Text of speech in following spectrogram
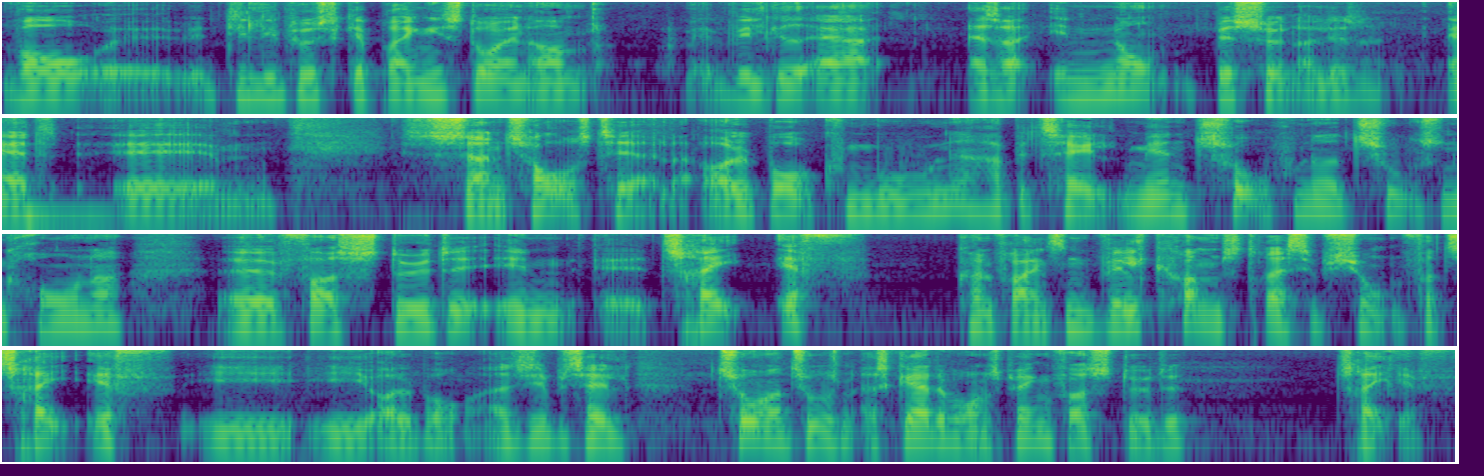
hvor øh, de lige pludselig skal bringe historien om, hvilket er altså enormt besynderligt, at øh, Søren Torst her, eller Aalborg Kommune, har betalt mere end 200.000 kroner øh, for at støtte en øh, 3F konferencen velkomstreception for 3F i, i Aalborg. Altså de har betalt 200.000 af skatteborgernes penge for at støtte 3F.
